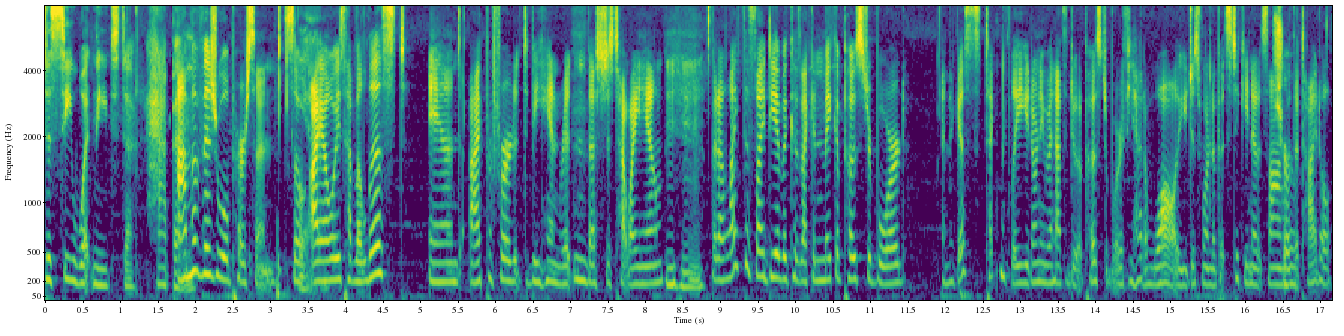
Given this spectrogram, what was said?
to see what needs to happen. i'm a visual person so Yeah. i always have a list and i preferred it to be handwritten that's just how i am mm-hmm. But I like this idea because I can make a poster board. And I guess technically you don't even have to do a poster board. If you had a wall, you just wanted to put sticky notes on Sure. with a title.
